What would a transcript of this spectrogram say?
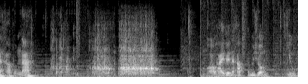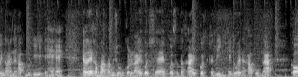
นะครับผมนะขออภัยด้วยนะครับท่านผู้ชม หิวไปหน่อยนะครับเมื่อกี้อยากได้ครับฝากท่านผู้ชมกดไลค์กดแชร์กด subscribe กดกระดิ่งให้ด้วยนะครับผมนะก็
